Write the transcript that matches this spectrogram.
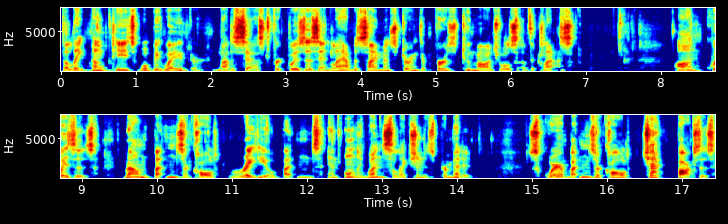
the late penalties will be waived or not assessed for quizzes and lab assignments during the first two modules of the class. On quizzes, round buttons are called radio buttons and only one selection is permitted. Square buttons are called check boxes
